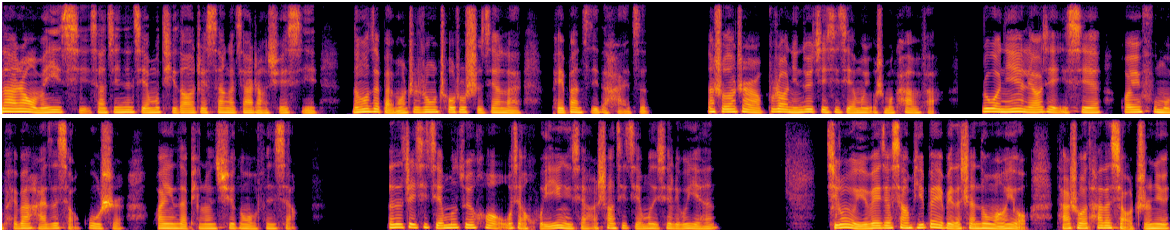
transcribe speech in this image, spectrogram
那让我们一起向今天节目提到的这三个家长学习，能够在百忙之中抽出时间来陪伴自己的孩子。那说到这儿，不知道您对这期节目有什么看法？如果您也了解一些关于父母陪伴孩子的小故事，欢迎在评论区跟我分享。那在这期节目的最后，我想回应一下上期节目的一些留言。其中有一位叫橡皮贝贝的山东网友，他说他的小侄女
